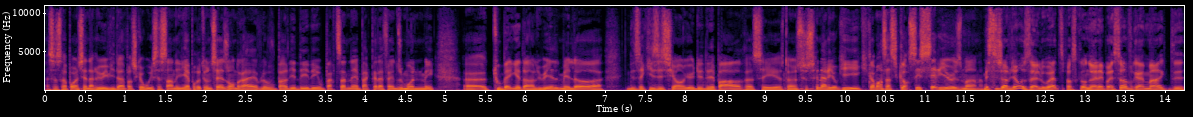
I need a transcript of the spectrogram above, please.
Euh, ce sera pas un scénario évident parce que oui, ça s'en est bien pour être une saison de rêve. Là, vous parliez des, des partisans de l'impact à la fin du mois de mai. Euh, tout baignait dans l'huile, mais là, des acquisitions, il y a eu des départs. C'est un, scénario qui, qui, commence à se corser sérieusement. Mais si je reviens aux Alouettes, parce qu'on a l'impression vraiment que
